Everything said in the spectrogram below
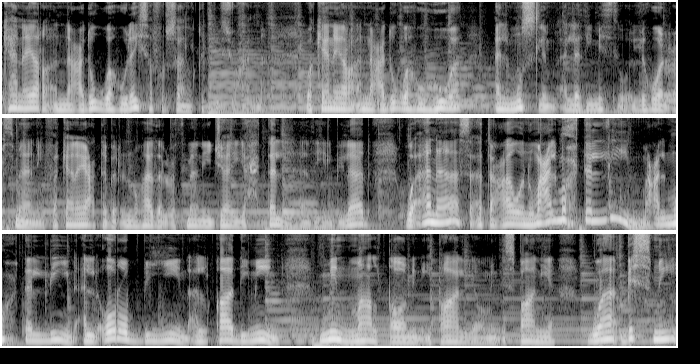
كان يرى أن عدوه ليس فرسان القديس يوحنا. وكان يرى أن عدوه هو المسلم الذي مثله اللي هو العثماني فكان يعتبر أنه هذا العثماني جاي يحتل هذه البلاد وأنا سأتعاون مع المحتلين مع المحتلين الأوروبيين القادمين من مالطا ومن إيطاليا ومن إسبانيا وباسم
